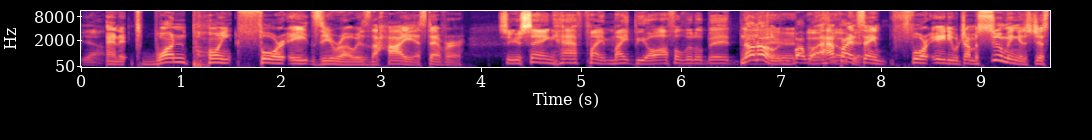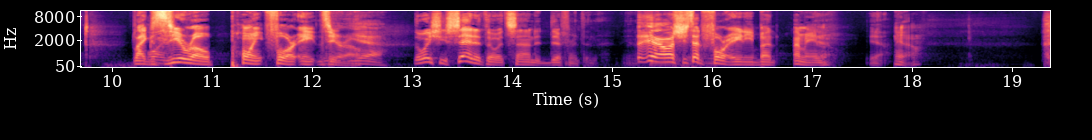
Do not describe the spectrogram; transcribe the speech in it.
Yeah. and it's one point four eight zero is the highest ever. So you're saying half pint might be off a little bit? No, no, but okay, half pint okay. saying four eighty, which I'm assuming is just like zero point four eight zero. Yeah. The way she said it, though, it sounded different than that. Yeah, well, she said 480, but I mean, Yeah. you know.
